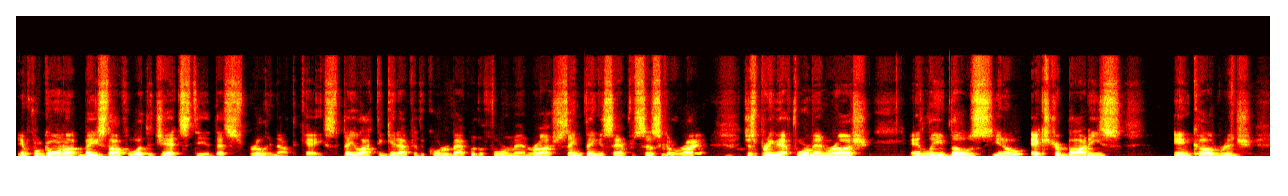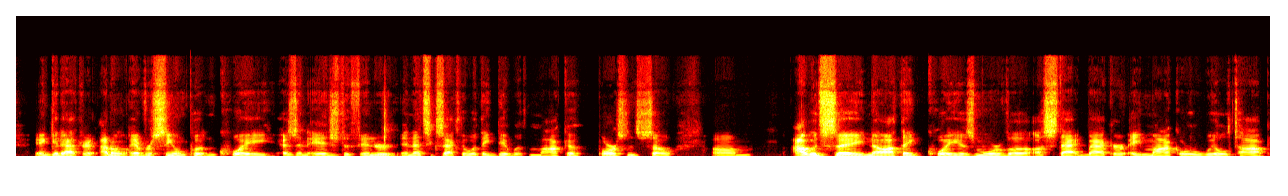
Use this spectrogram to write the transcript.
if we're going up based off of what the Jets did, that's really not the case. They like to get after the quarterback with a four man rush. Same thing as San Francisco, right? Just bring that four man rush and leave those, you know, extra bodies in coverage and get after it. I don't ever see them putting Quay as an edge defender, and that's exactly what they did with Micah Parsons. So um, I would say no. I think Quay is more of a, a stack backer, a mock or will top.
